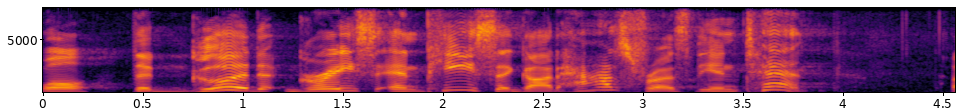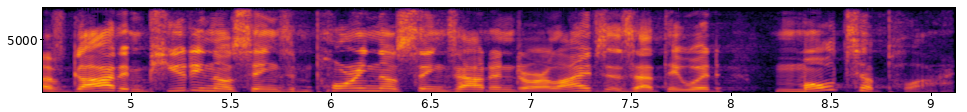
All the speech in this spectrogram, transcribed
Well, the good grace and peace that God has for us, the intent of God imputing those things and pouring those things out into our lives is that they would multiply.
